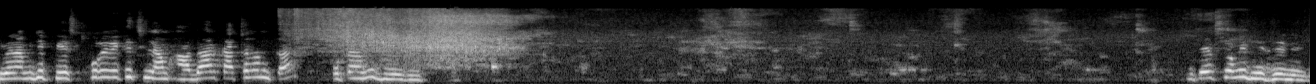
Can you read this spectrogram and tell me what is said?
এবার আমি যে পেস্ট করে রেখেছিলাম আদা আর কাঁচা লঙ্কা, ওটা আমি দিয়ে দিচ্ছি এটা একটু আমি ভেজে নেব।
